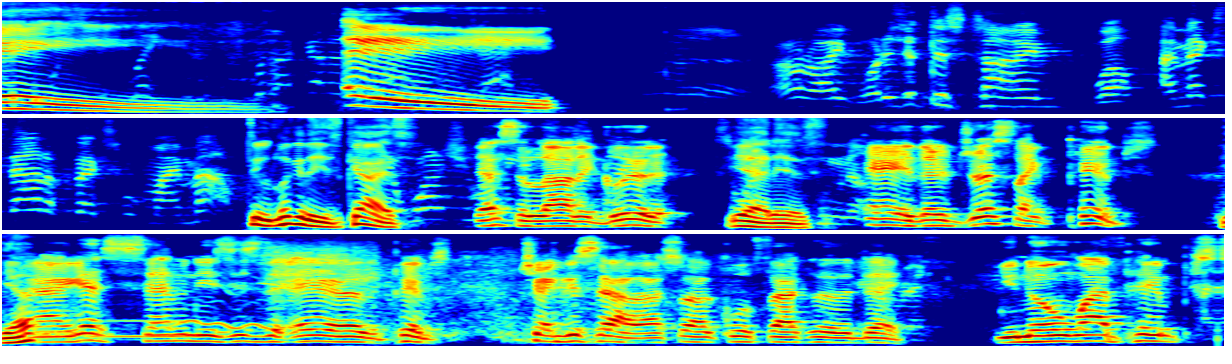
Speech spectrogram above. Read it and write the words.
Hey. But I. Hey. All right, what is it this time? Well, I make sound effects with my mouth. Dude, look at these guys. Why don't you That's a lot of my- glitter. Yeah, it is. Hey, they're dressed like pimps. Yeah. I guess 70s is the era of the pimps. Check this out. I saw a cool fact the other day. You know why pimps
